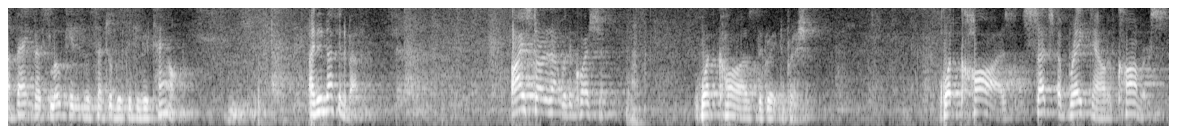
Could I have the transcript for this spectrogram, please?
a bank that's located in the central district of your town. I knew nothing about it. I started out with a question What caused the Great Depression? What caused such a breakdown of commerce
